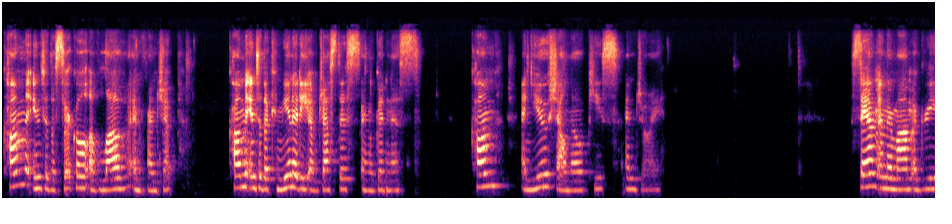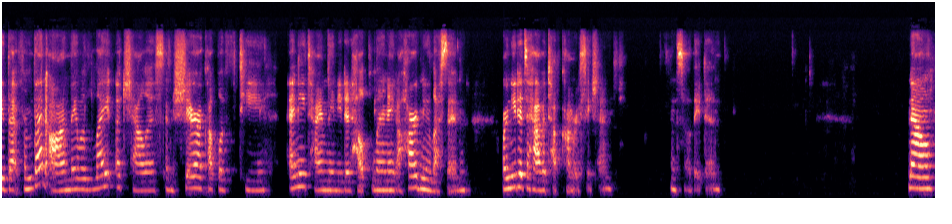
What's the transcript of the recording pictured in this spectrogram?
Come into the circle of love and friendship. Come into the community of justice and goodness. Come and you shall know peace and joy. Sam and their mom agreed that from then on, they would light a chalice and share a cup of tea anytime they needed help learning a hard new lesson or needed to have a tough conversation. And so they did. Now,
